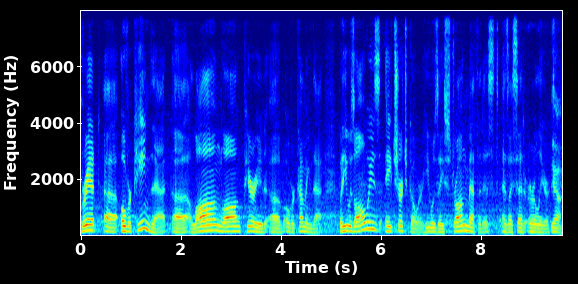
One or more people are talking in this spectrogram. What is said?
Grant uh, overcame that, uh, a long, long period of overcoming that. But he was always a churchgoer. He was a strong Methodist, as I said earlier. Yeah.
